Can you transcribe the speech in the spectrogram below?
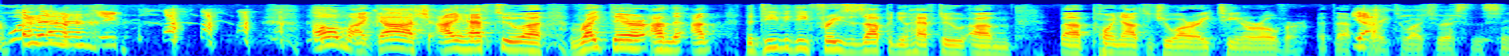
oh, what's happening? Oh my gosh! I have to uh, right there on the on the DVD freezes up, and you have to um, uh, point out that you are 18 or over at that Yeah. point to watch the rest of the scene.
